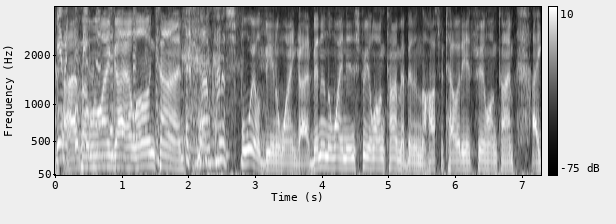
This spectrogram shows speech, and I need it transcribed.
Give it to I've me. been a wine guy a long time. And I'm kind of spoiled being a wine guy. I've been in the wine industry a long time. I've been in the hospitality industry a long time. I,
